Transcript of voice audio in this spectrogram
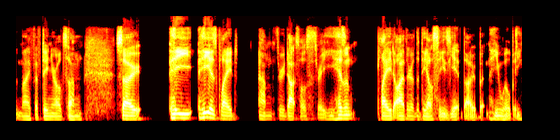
my 15 year old son. So he he has played um, through Dark Souls 3. He hasn't played either of the DLCs yet, though, but he will be.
